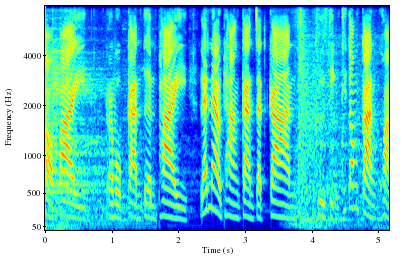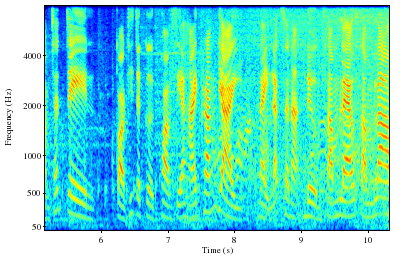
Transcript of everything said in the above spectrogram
ต่อไป ระบบการเตือนภัย และแนวทางการจัดการ คือสิ่งที่ต้องการความชัดเจน ก่อนที่จะเกิดความเสียหายครั้งใหญ่ในลักษณะเดิมซ้ำแล้วซ้ำเล่า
